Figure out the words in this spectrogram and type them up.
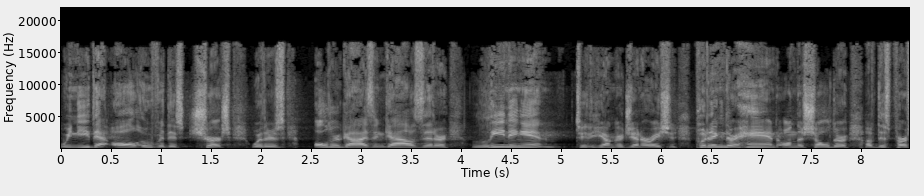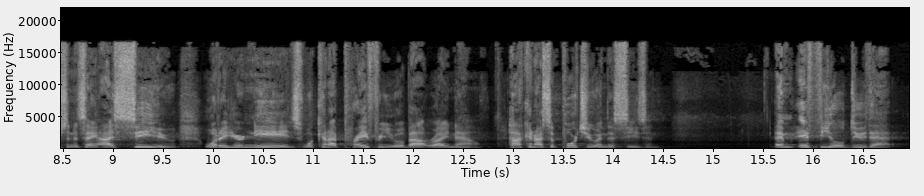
We need that all over this church where there's older guys and gals that are leaning in to the younger generation, putting their hand on the shoulder of this person and saying, I see you. What are your needs? What can I pray for you about right now? How can I support you in this season? And if you'll do that,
